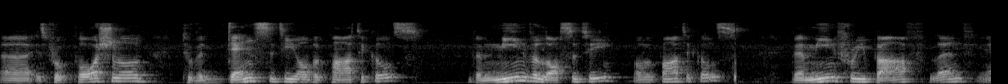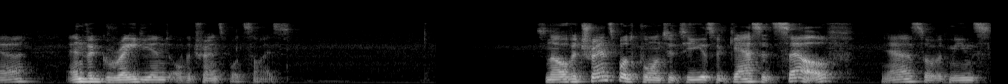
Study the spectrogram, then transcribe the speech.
uh, is proportional to the density of the particles, the mean velocity of the particles, the mean free path length, yeah, and the gradient of the transport size. So now the transport quantity is the gas itself, yeah, so that means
